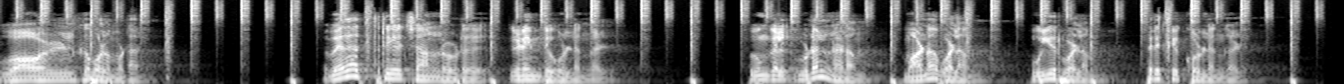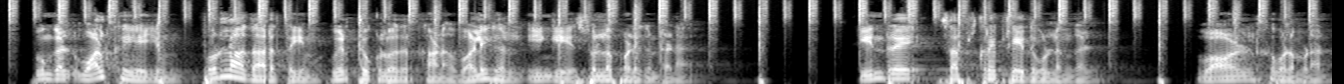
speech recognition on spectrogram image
வாழ்க வளமுடன். வேதாத்திரிய சேனலோடு இணைந்து கொள்ளுங்கள். உங்கள் உடல் நலம் மனவளம் உயிர் வளம் பெருக்கிக் கொள்ளுங்கள். உங்கள் வாழ்க்கையையும் பொருளாதாரத்தையும் உயர்த்துக் கொள்வதற்கான வழிகள் இங்கே சொல்லப்படுகின்றன. இன்றே சப்ஸ்கிரைப் செய்து கொள்ளுங்கள். வாழ்க வளமுடன்.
